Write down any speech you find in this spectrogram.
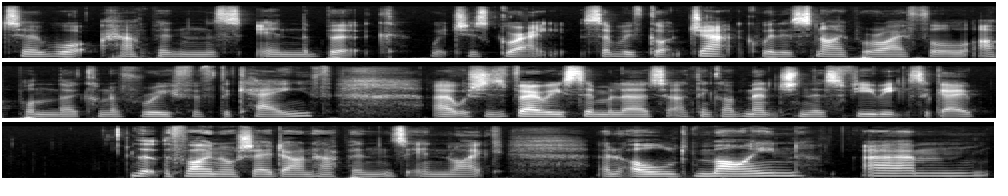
to what happens in the book, which is great. So, we've got Jack with a sniper rifle up on the kind of roof of the cave, uh, which is very similar to, I think I've mentioned this a few weeks ago, that the final showdown happens in like an old mine. Um,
